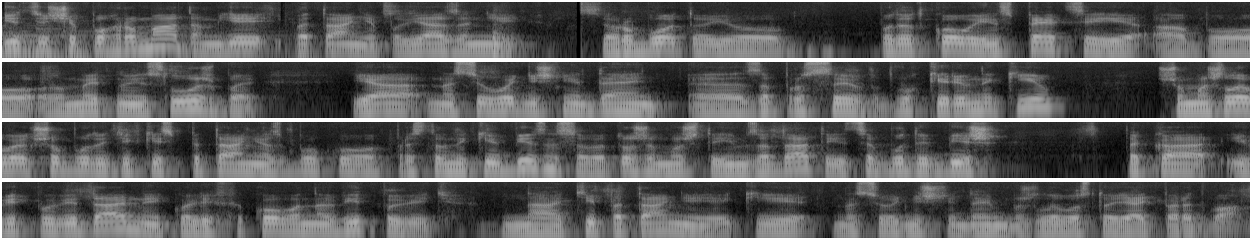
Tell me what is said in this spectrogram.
Їздячи по громадам, є питання пов'язані з роботою податкової інспекції або митної служби. Я на сьогоднішній день е, запросив двох керівників, що можливо, якщо будуть якісь питання з боку представників бізнесу, ви теж можете їм задати, і це буде більш така і відповідальна, і кваліфікована відповідь на ті питання, які на сьогоднішній день можливо стоять перед вами.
